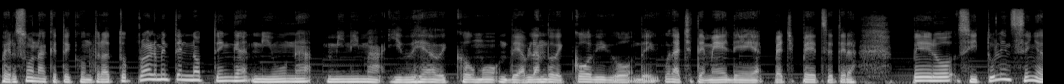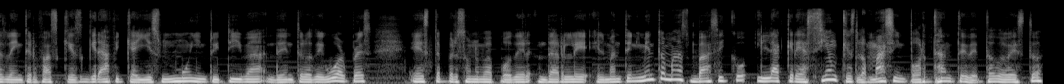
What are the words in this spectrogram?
persona que te contrató probablemente no tenga ni una mínima idea de cómo, de hablando de código, de HTML, PHP, etcétera, pero si tú le enseñas la interfaz que es gráfica y es muy intuitiva dentro de WordPress, esta persona va a poder darle el mantenimiento más básico y la creación, que es lo más importante de todo esto,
